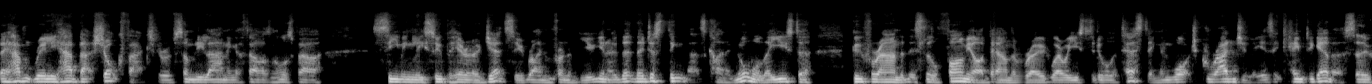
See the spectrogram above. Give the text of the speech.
they haven't really had that shock factor of somebody landing a thousand horsepower, seemingly superhero jet suit right in front of you. You know, they, they just think that's kind of normal. They used to goof around at this little farmyard down the road where we used to do all the testing and watch gradually as it came together. So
